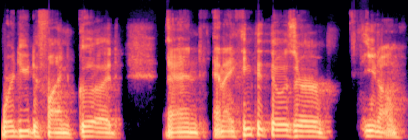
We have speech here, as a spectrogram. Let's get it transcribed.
where do you define good? And and I think that those are, you know,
